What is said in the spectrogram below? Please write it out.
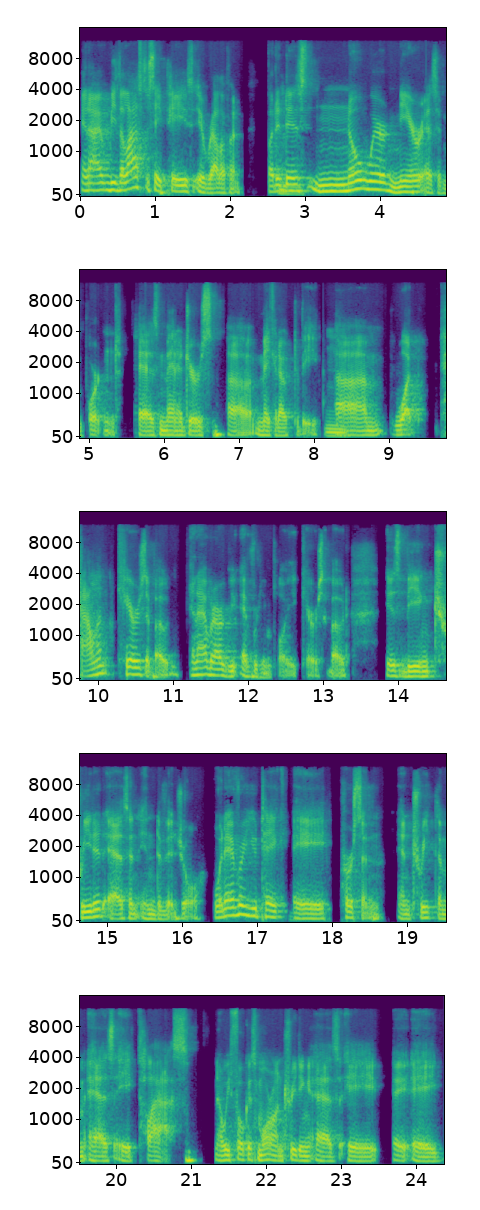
And I would be the last to say pay is irrelevant, but it is nowhere near as important as managers uh, make it out to be. Mm. Um, what talent cares about, and I would argue every employee cares about, is being treated as an individual. Whenever you take a person and treat them as a class, now we focus more on treating as a, a, a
